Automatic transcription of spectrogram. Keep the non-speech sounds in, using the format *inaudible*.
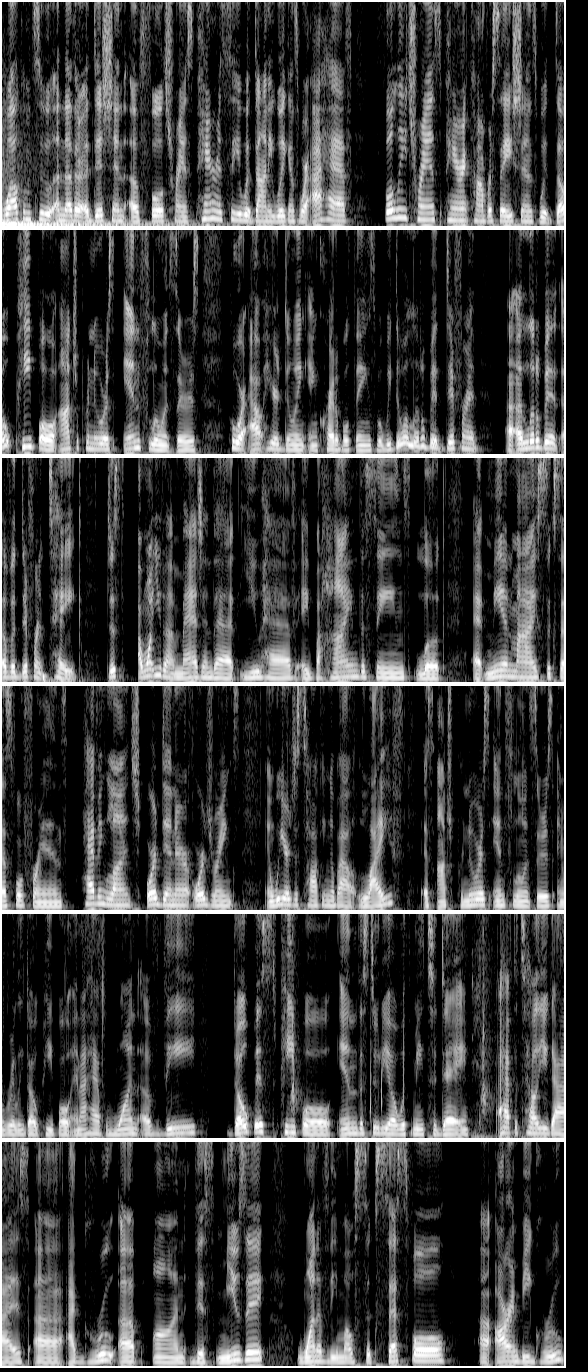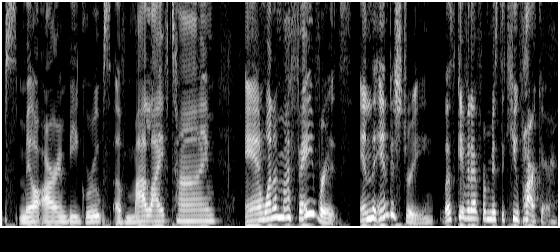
*laughs* Welcome to another edition of Full Transparency with Donni Wiggins, where I have fully transparent conversations with dope people, entrepreneurs, influencers who are out here doing incredible things. But we do a little bit different, a little bit of a different take. Just, I want you to imagine that you have a behind the scenes look at me and my successful friends having lunch or dinner or drinks, and we are just talking about life as entrepreneurs, influencers, and really dope people. And I have one of the dopest people in the studio with me today. I have to tell you guys, uh, I grew up on this music. One of the most successful uh, R&B groups, male R&B groups of my lifetime, and one of my favorites in the industry. Let's give it up for Mr. Q Parker.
